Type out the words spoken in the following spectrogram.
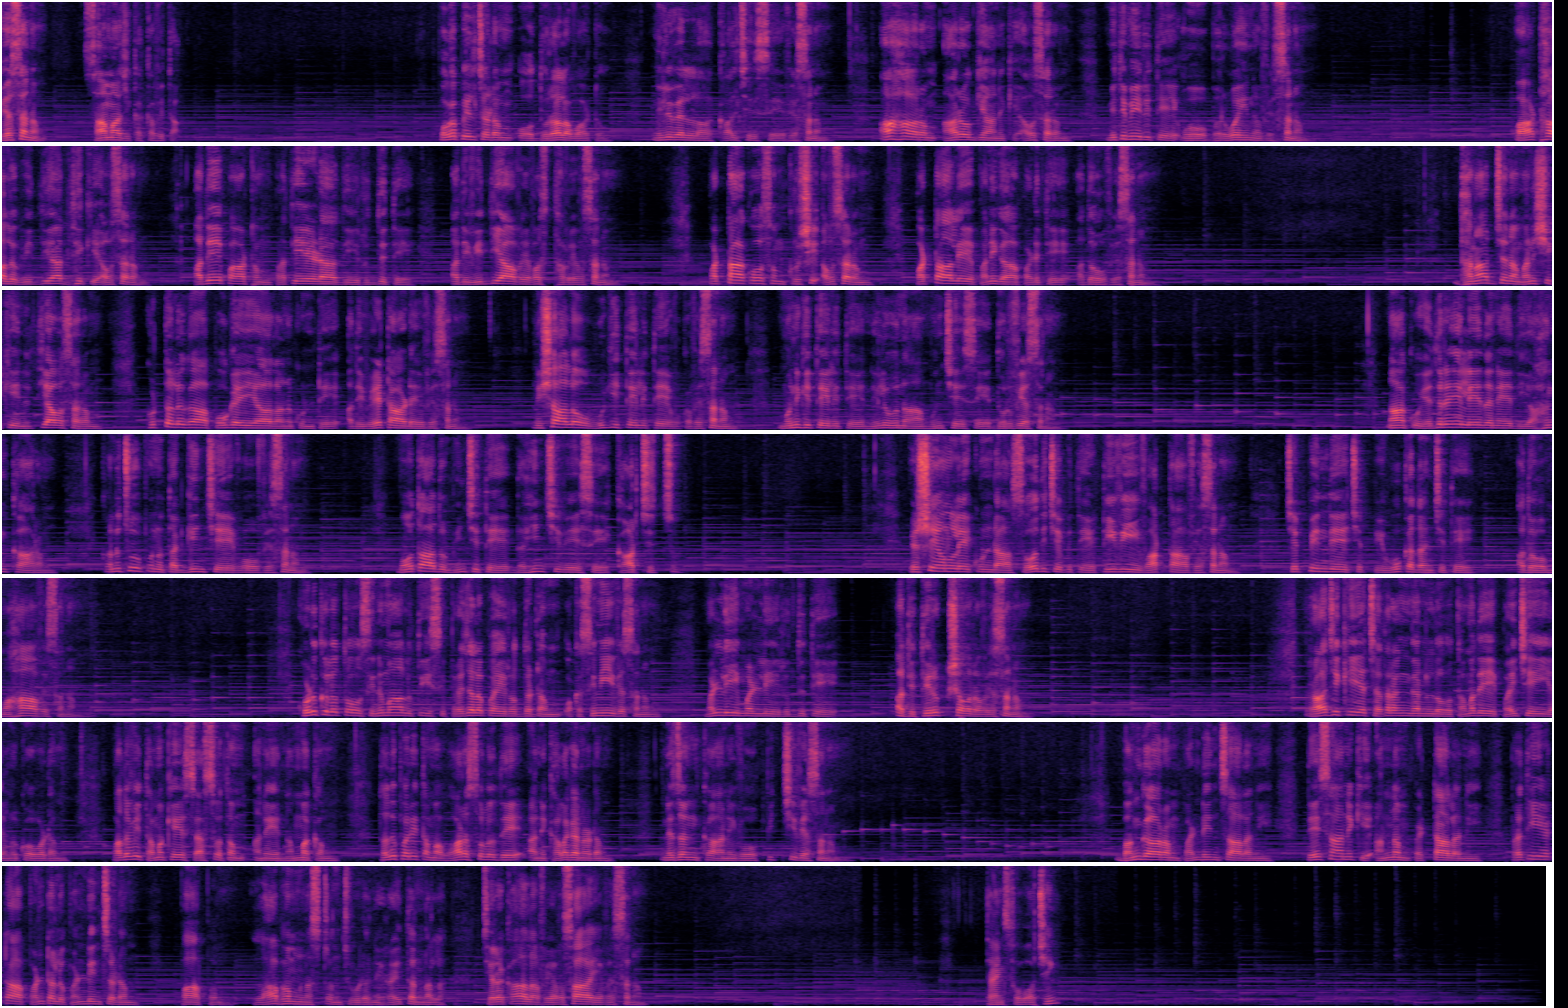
వ్యసనం సామాజిక కవిత. పొగ పీల్చడం ఓ దురలవాటు నిలువెల్లా కాల్చేసే వ్యసనం ఆహారం ఆరోగ్యానికి అవసరం మితిమీరితే ఓ బరువైన వ్యసనం. పాఠాలు విద్యార్థికి అవసరం అదే పాఠం ప్రతి ఏడాది రుద్దితే అది విద్యా వ్యవస్థ వ్యవసనం. పట్టా కోసం కృషి అవసరం పట్టాలే పనిగా పడితే అదో వ్యసనం. ధనార్జన మనిషికి నిత్యావసరం గుట్టలుగా పోగేయాలనుకుంటే అది వేటాడే వ్యసనం. నిషాలో ఊగి తేలితే ఒక వ్యసనం మునిగి తేలితే నిలువునా ముంచేసే దుర్వ్యసనం. నాకు ఎదురే లేదనేది అహంకారం కనుచూపును తగ్గించే ఓ వ్యసనం. మోతాదు మించితే దహించి వేసే కార్చిచ్చు. విషయం లేకుండా సోది చెబితే టీవీ వార్తా వ్యసనం. చెప్పిందే చెప్పి ఊకదంచితే అదో మహావ్యసనం. కొడుకులతో సినిమాలు తీసి ప్రజలపై రుద్దటం ఒక సినీ వ్యసనం. మళ్ళీ మళ్ళీ రుద్దితే అది తిరుక్షవర వ్యసనం. రాజకీయ చదరంగంలో తమదే పైచేయి అనుకోవడం పదవి తమకే శాశ్వతం అనే నమ్మకం తదుపరి తమ వారసులదే అని కలగనడం నిజం కాని ఓ పిచ్చి వ్యసనం. బంగారం పండించాలని దేశానికి అన్నం పెట్టాలని ప్రతి ఏటా పంటలు పండించడం పాపం లాభం నష్టం చూడని రైతన్నల చిరకాల వ్యవసాయ వ్యసనం. Thanks for watching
